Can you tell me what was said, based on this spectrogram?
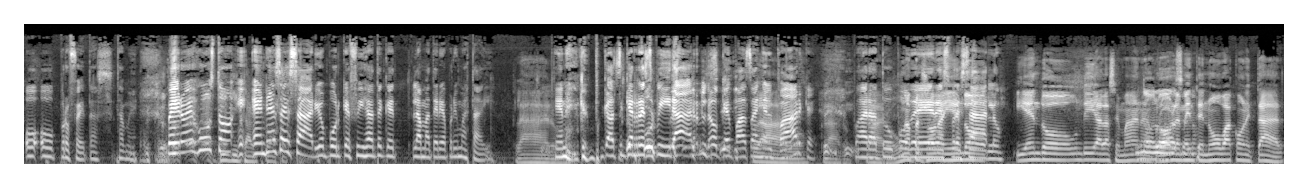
o, profetas también. Pero es justo es necesario porque fíjate que la materia prima está ahí. Claro. Tienen que casi que respirar lo que pasa en el parque para tú poder expresarlo. Yendo, un día a la semana probablemente no. va a conectar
